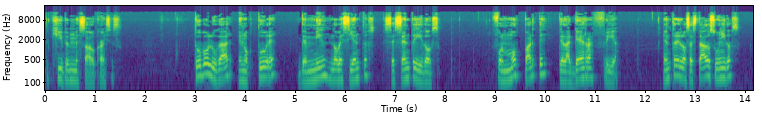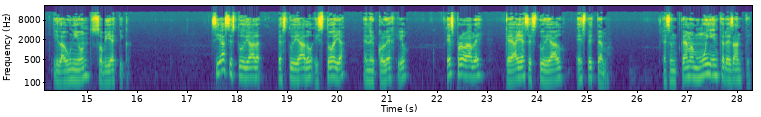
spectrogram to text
the Cuban Missile Crisis. Tuvo lugar en octubre de 1962. Formó parte de la Guerra Fría entre los Estados Unidos y la Unión Soviética. Si has estudiado, estudiado historia en el colegio, es probable que hayas estudiado este tema. Es un tema muy interesante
